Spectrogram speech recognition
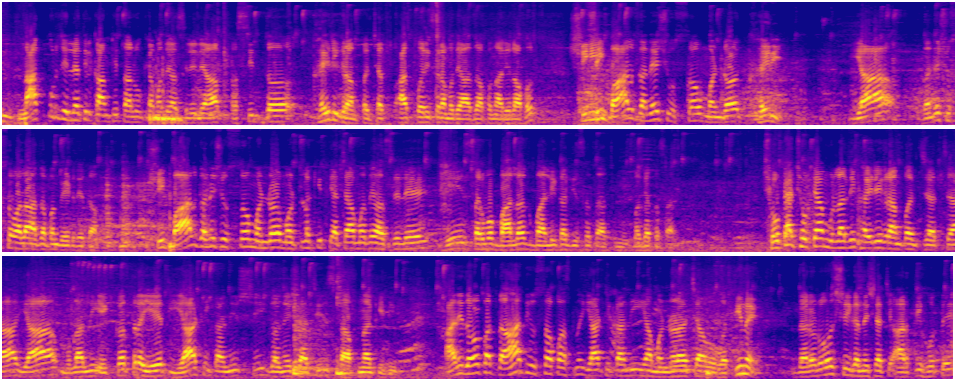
नागपूर जिल्ह्यातील कामठी तालुक्यामध्ये असलेल्या प्रसिद्ध खैरी ग्रामपंचायत आज परिसरामध्ये आज आपण आलेलो आहोत. श्री बाल गणेश उत्सव मंडळ खैरी या गणेश उत्सवाला आज आपण भेट देत आहोत. श्री बाल गणेश उत्सव मंडळ म्हटलं की त्याच्यामध्ये असलेले हे सर्व बालक बालिका दिसत आहात तुम्ही बघत असाल. छोट्या छोट्या मुलांनी खैरी ग्रामपंचायतच्या या मुलांनी एकत्र येत या ठिकाणी श्री गणेशाची स्थापना केली. आणि जवळपास दहा दिवसापासून या ठिकाणी या मंडळाच्या वतीने दररोज श्री गणेशाची आरती होते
